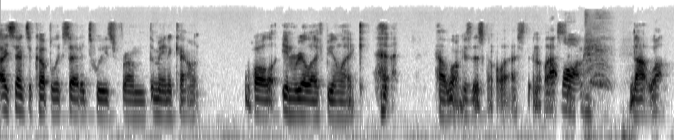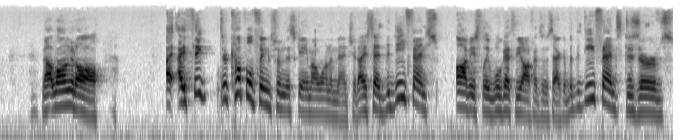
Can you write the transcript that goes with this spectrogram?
I sent a couple excited tweets from the main account while in real life being like, how long is this going to last? And it lasted. Not long. Not long. Not, long at all. I, I think there are a couple of things from this game I want to mention. I said the defense, obviously, we'll get to the offense in a second, but the defense deserves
